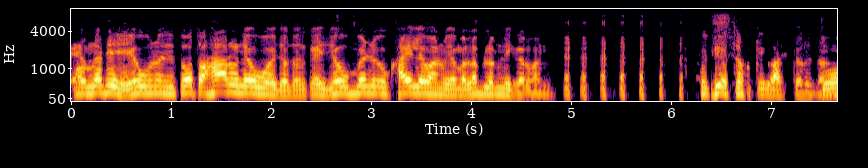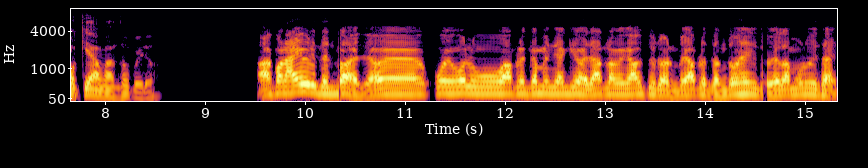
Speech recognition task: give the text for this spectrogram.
એમ નથી એવું નથી. તો તો સારું ને એવું હોય તો કે જેવું બન્યું ખાઈ લેવાનું એમાં લબલબ નહીં કરવાનું. તો વાત કરું તો ક્યાં વાંધો પડ્યો? હા પણ આવી રીતે જ બસ. હવે કોઈ ઓલું આપણે ગમે ત્યાં ગયા હોય આટલા વાગે આવતું ભાઈ આપણે ધંધો છે તો વહેલા મોડું થાય.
